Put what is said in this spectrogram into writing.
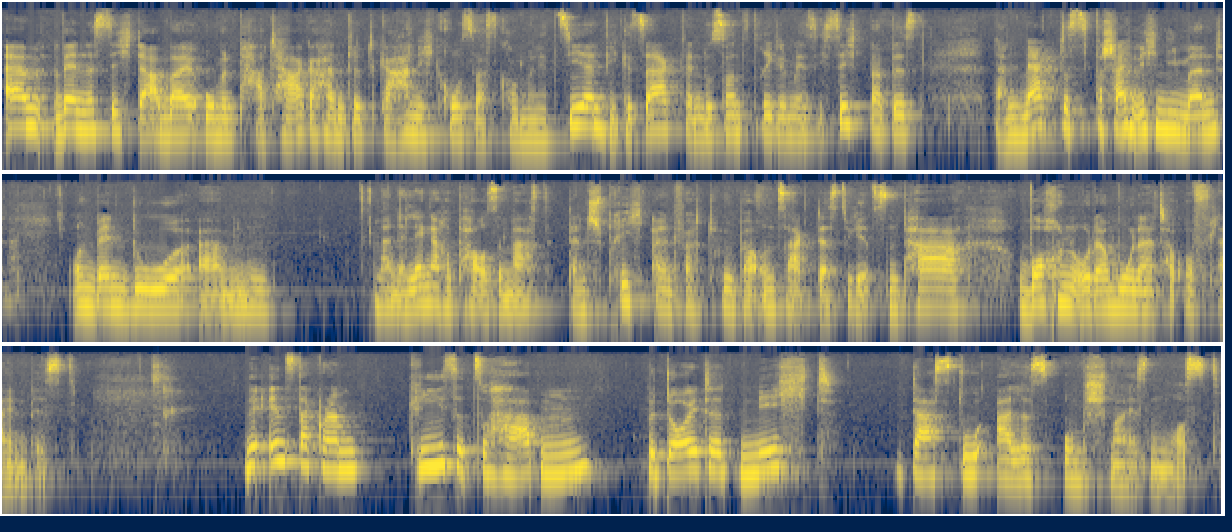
ähm, wenn es sich dabei um ein paar Tage handelt, gar nicht groß was kommunizieren. Wie gesagt, wenn du sonst regelmäßig sichtbar bist, dann merkt es wahrscheinlich niemand. Und wenn du ähm, mal eine längere Pause machst, dann sprich einfach drüber und sag, dass du jetzt ein paar Wochen oder Monate offline bist. Eine Instagram-Krise zu haben, bedeutet nicht, dass du alles umschmeißen musst.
